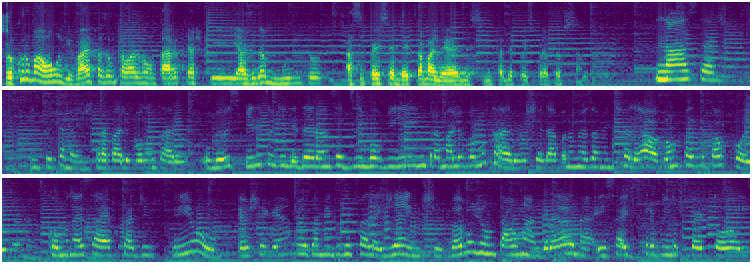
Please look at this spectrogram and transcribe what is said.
procura uma ONG, vai fazer um trabalho voluntário que acho que ajuda muito a se perceber trabalhando, assim, para depois escolher a profissão. Nossa, Perfeitamente, trabalho voluntário. O meu espírito de liderança eu desenvolvi em trabalho voluntário. Eu chegava nos meus amigos e falei, ó, oh, vamos fazer tal coisa. Como nessa época de frio, eu cheguei nos meus amigos e falei, gente, vamos juntar uma grana e sair distribuindo cobertores,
